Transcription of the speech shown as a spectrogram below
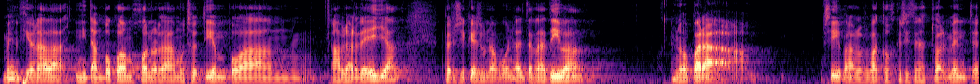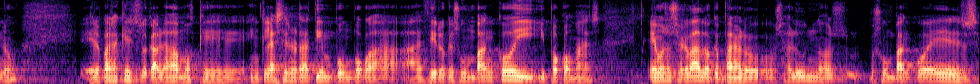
mencionada, ni tampoco a lo mejor nos da mucho tiempo a hablar de ella, pero sí que es una buena alternativa ¿no? para, sí, para los bancos que existen actualmente. ¿no? Eh, lo que pasa es que es lo que hablábamos, que en clase nos da tiempo un poco a, decir lo que es un banco y, poco más. Hemos observado que para los alumnos pues un banco es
